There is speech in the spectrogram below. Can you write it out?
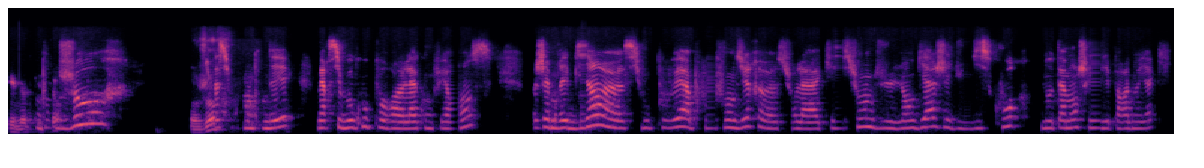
Bonjour. Bonjour. si vous m'entendez. Merci beaucoup pour euh, la conférence. J'aimerais bien, euh, si vous pouvez, approfondir euh, sur la question du langage et du discours, notamment chez les paranoïaques.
